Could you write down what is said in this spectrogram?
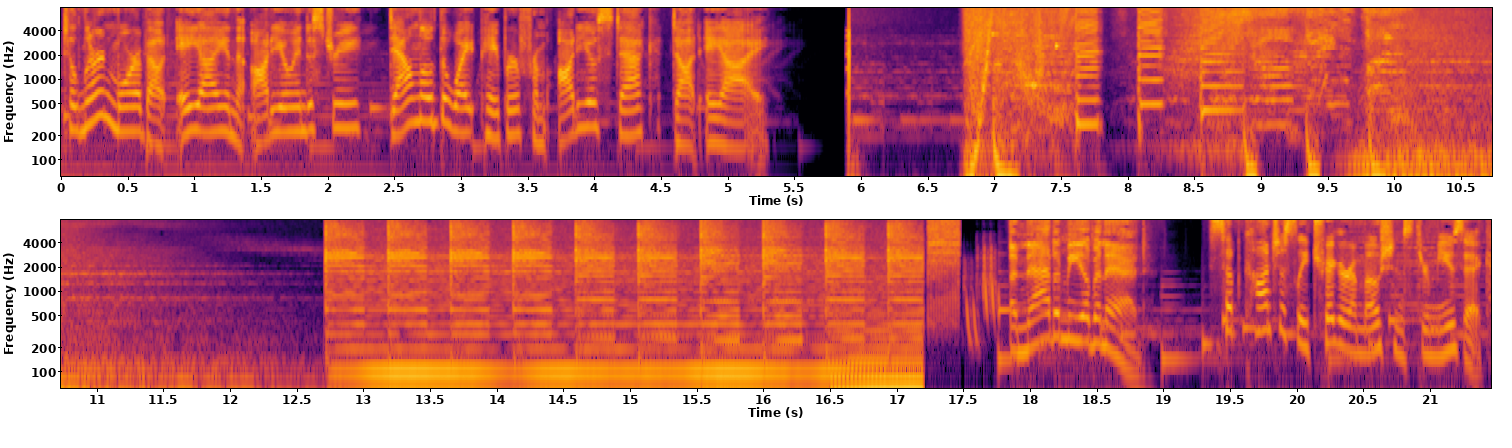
To learn more about AI in the audio industry, download the white paper from audiostack.ai. Anatomy of an ad. Subconsciously trigger emotions through music.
